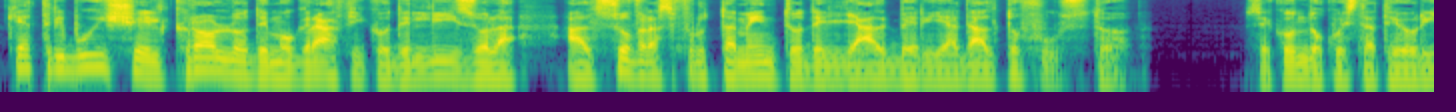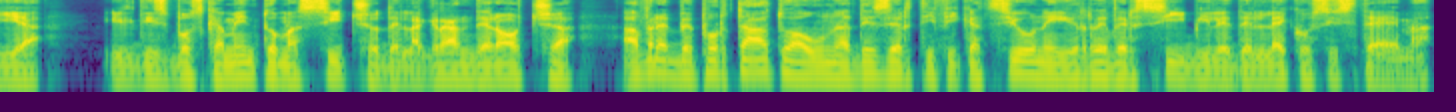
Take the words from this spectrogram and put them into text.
che attribuisce il crollo demografico dell'isola al sovrasfruttamento degli alberi ad alto fusto. Secondo questa teoria, il disboscamento massiccio della grande roccia avrebbe portato a una desertificazione irreversibile dell'ecosistema,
